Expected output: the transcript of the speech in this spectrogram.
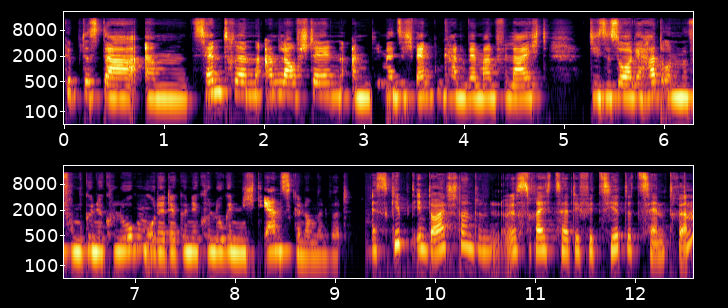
Gibt es da ähm, Zentren, Anlaufstellen, an die man sich wenden kann, wenn man vielleicht diese Sorge hat und vom Gynäkologen oder der Gynäkologin nicht ernst genommen wird? Es gibt in Deutschland und in Österreich zertifizierte Zentren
